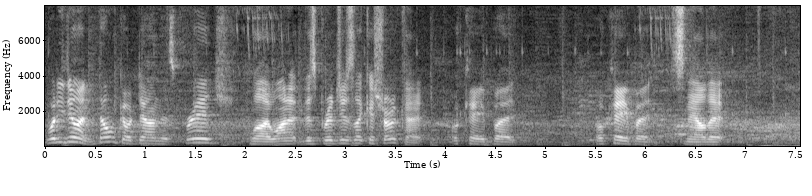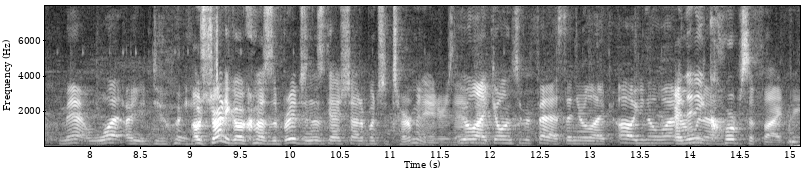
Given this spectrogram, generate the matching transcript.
What are you doing? Don't go down this bridge. Well, I wanted this bridge is like a shortcut. Okay, but okay, but Snailed it. Matt, what are you doing? I was trying to go across the bridge, and this guy shot a bunch of Terminators at me. You're me. like going super fast. Then you're like, oh, you know what? and I'm then he gonna, corpseified me.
